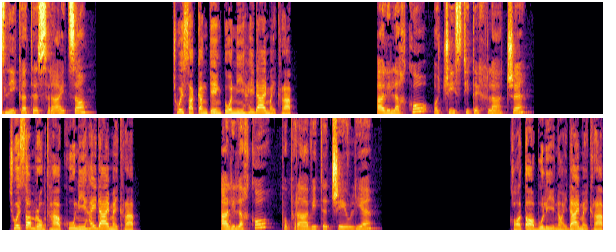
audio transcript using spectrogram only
zlikate srajco ช่วยซักกางเกงตัวนี้ให้ได้ไหมครับ ali lahko očistite hlače ช่วยซ่อมรองเท้าคู่นี้ให้ได้ไหมครับ ali lahko popravite čevlje ขอต่อบุหรี่หน่อยได้ไหมครับ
